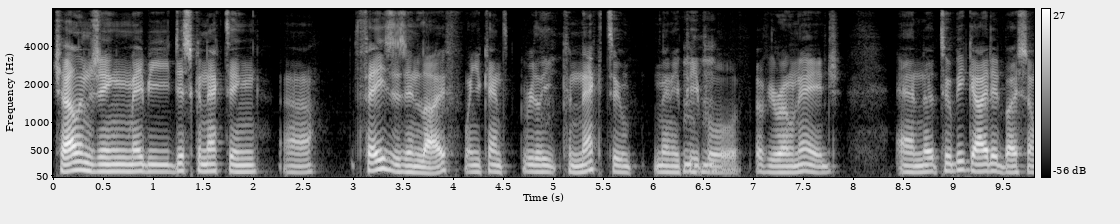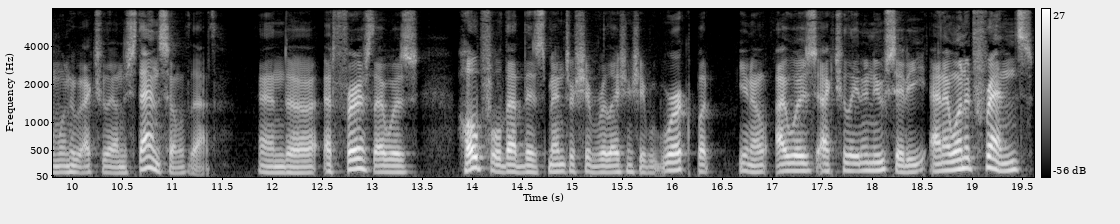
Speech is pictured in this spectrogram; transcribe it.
challenging, maybe disconnecting uh, phases in life when you can't really connect to many Mhm. people of, of your own age, and uh, to be guided by someone who actually understands some of that. And uh, at first, I was hopeful that this mentorship relationship would work, but you know, I was actually in a new city and I wanted friends.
